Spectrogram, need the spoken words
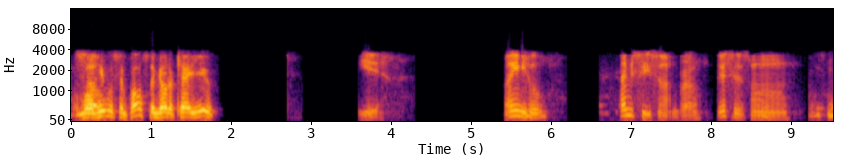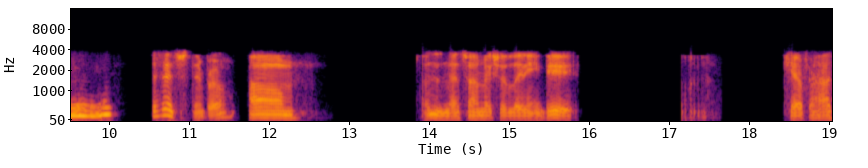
Well, so, he was supposed to go to KU. Yeah. Well, anywho, let me see something, bro. This is um mm-hmm. It's interesting, bro. Um, I'm just man trying to make sure the lady ain't dead. Uh, careful how I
